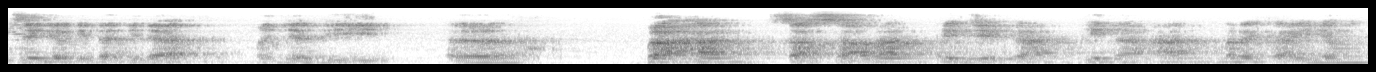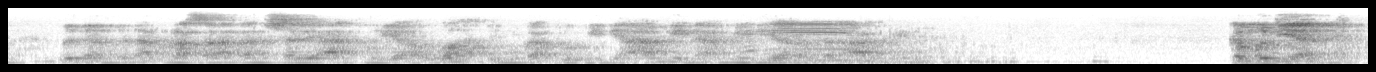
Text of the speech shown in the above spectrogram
Sehingga kita tidak menjadi eh, bahan sasaran ejekan hinaan mereka yang benar-benar melaksanakan syariatmu ya Allah di muka bumi ini amin amin ya rabbal alamin kemudian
